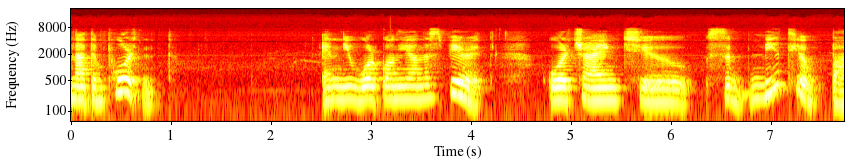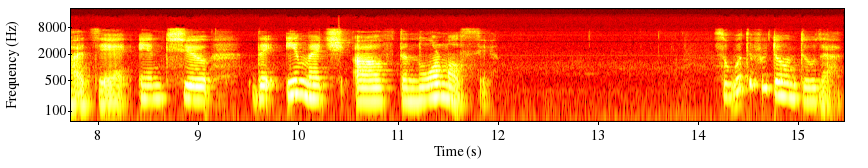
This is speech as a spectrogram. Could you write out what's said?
not important and you work only on the spirit or trying to submit your body into the image of the normalcy. So, what if we don't do that?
